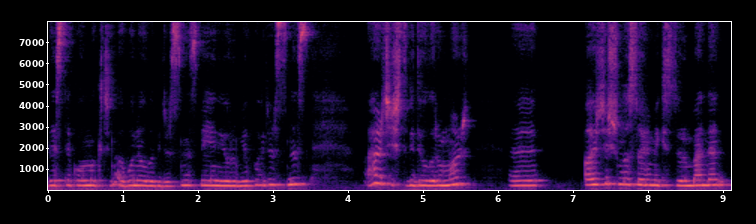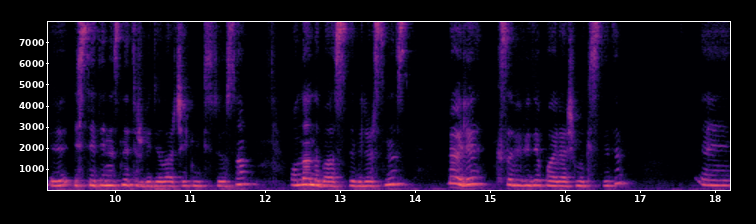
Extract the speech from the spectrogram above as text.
destek olmak için abone olabilirsiniz. Beğeni yorum yapabilirsiniz. Her çeşit videolarım var. Ee, Ayrıca şunu da söylemek istiyorum. Benden e, istediğiniz ne tür videolar çekmek istiyorsam ondan da bahsedebilirsiniz. Böyle kısa bir video paylaşmak istedim. E,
